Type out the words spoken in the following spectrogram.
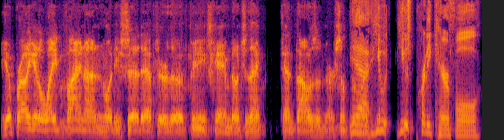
he'll probably get a light fine on what he said after the Phoenix game, don't you think? Ten thousand or something. Yeah, like he that. he was pretty careful.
